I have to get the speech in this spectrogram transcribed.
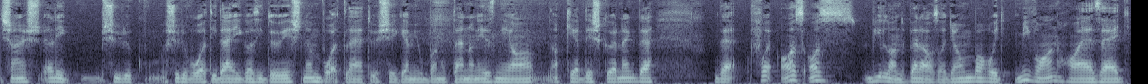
sajnos elég sűrű, sűrű volt idáig az idő, és nem volt lehetőségem jobban utána nézni a, a kérdéskörnek, de, de az, az villant bele az agyamba, hogy mi van, ha ez egy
